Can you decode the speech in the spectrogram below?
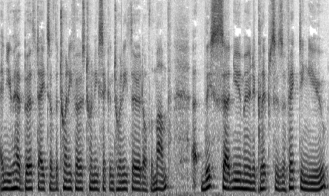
and you have birth dates of the 21st, 22nd, 23rd of the month, uh, this uh, new moon eclipse is affecting you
